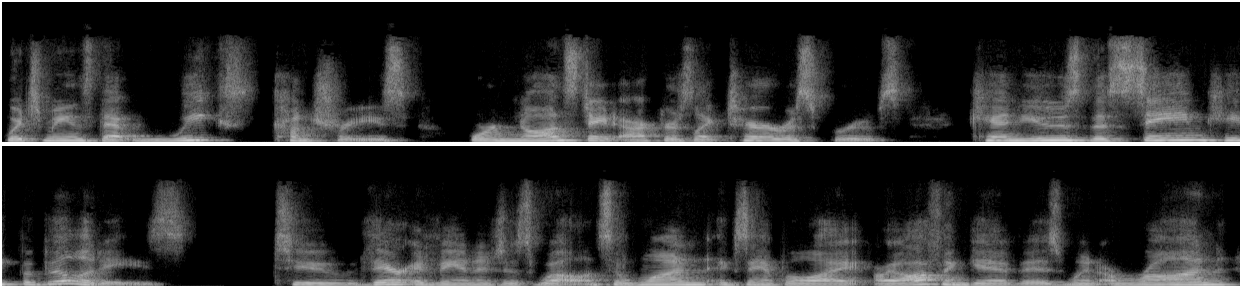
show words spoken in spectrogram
which means that weak countries or non state actors like terrorist groups can use the same capabilities to their advantage as well. And so, one example I, I often give is when Iran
